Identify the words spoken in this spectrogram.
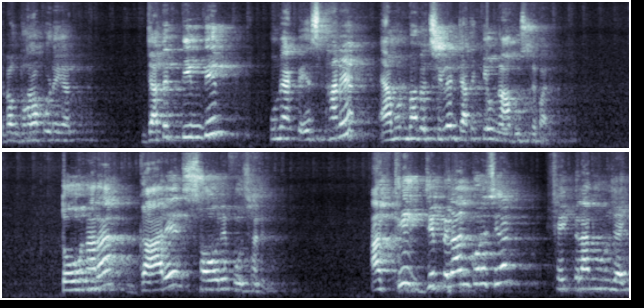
এবং ধরা পড়ে গেল। যাতে তিন দিন কোনো একটা স্থানে এমনভাবে ছিলেন যাতে কেউ না বুঝতে পারে। তো ওনারা গাড়ে শহরে পৌঁছালেন। আর ঠিক যে প্ল্যান করেছিলেন, সেই প্ল্যান অনুযায়ী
